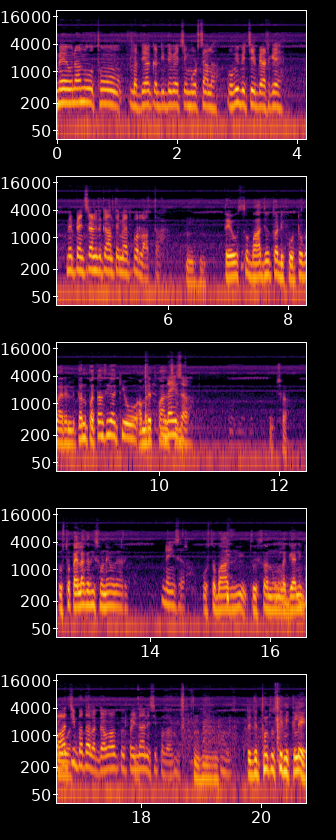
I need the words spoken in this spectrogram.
ਮੈਂ ਉਹਨਾਂ ਨੂੰ ਉੱਥੋਂ ਲੱਦਿਆ ਗੱਡੀ ਦੇ ਵਿੱਚ ਮੋਟਰਸਾਈਕਲ ਉਹ ਵੀ ਵਿੱਚੇ ਬੈਠ ਗਏ। ਮੈਂ ਪੈਂਚਰ ਵਾਲੀ ਦੁਕਾਨ ਤੇ ਮਹਿਤਪੁਰ ਲਾਤਾ ਹੂੰ ਹੂੰ। ਤੇ ਉਸ ਤੋਂ ਬਾਅਦ ਜਦੋਂ ਤੁਹਾਡੀ ਫੋਟੋ ਵਾਇਰਲ ਹੋਈ ਤੁਹਾਨੂੰ ਪਤਾ ਸੀਗਾ ਕਿ ਉਹ ਅੰਮ੍ਰਿਤਪਾਲ ਨਹੀਂ? ਸਰ। ਅੱਛਾ। ਉਸ ਤੋਂ ਪਹਿਲਾਂ ਕਦੀ ਸੁਣੇ ਉਹਦੇ ਬਾਰੇ? ਨਹੀਂ ਸਰ। ਉਸ ਤੋਂ ਬਾਅਦ ਵੀ ਤੁਸੀਂ ਤੁਹਾਨੂੰ ਲੱਗਿਆ ਨਹੀਂ ਕਿ ਬਾਅਦ ਚ ਹੀ ਪਤਾ ਲੱਗਾ ਵਾ ਪਹਿਲਾਂ ਨਹੀਂ ਸੀ ਪਤਾ। ਹੂੰ, ਹੂੰ, ਹੂੰ। ਤੇ ਜਿੱਥੋਂ ਤੁਸੀਂ ਨਿਕਲੇ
